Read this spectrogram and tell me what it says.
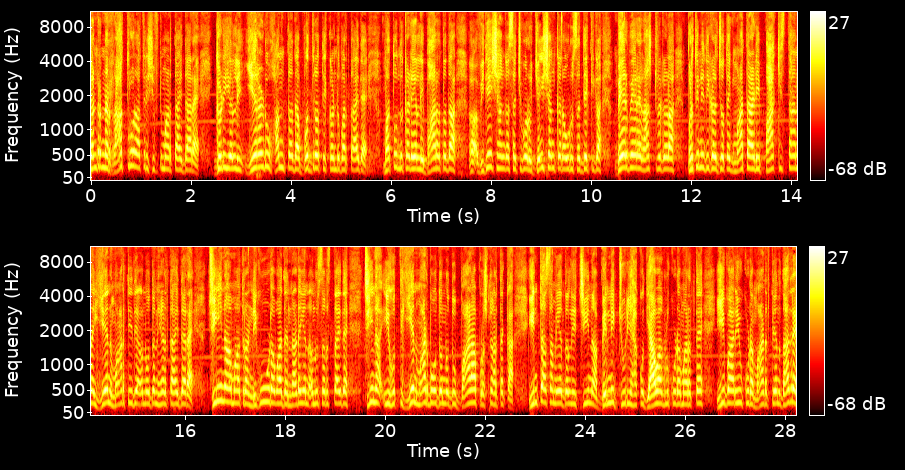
ಜನರನ್ನ ರಾತ್ರೋರಾತ್ರಿ ಶಿಫ್ಟ್ ಮಾಡ್ತಾ ಇದ್ದಾರೆ. ಗಡಿಯಲ್ಲಿ ಎರಡು ಹಂತದ ಭದ್ರತೆ ಕಂಡು ಬರ್ತಾ ಇದೆ. ಮತ್ತೊಂದು ಕಡೆಯಲ್ಲಿ ಭಾರತದ ವಿದೇಶಾಂಗ ಸಚಿವರು ಜೈಶಂಕರ್ ಅವರು ಸದ್ಯಕ್ಕೀಗ ಬೇರೆ ಬೇರೆ ರಾಷ್ಟ್ರಗಳ ಪ್ರತಿನಿಧಿಗಳ ಜೊತೆಗೆ ಮಾತಾಡಿ ಪಾಕಿಸ್ತಾನ ಏನು ಮಾಡ್ತಿದೆ ಅನ್ನೋದನ್ನು ಹೇಳ್ತಾ ಇದ್ದಾರೆ. ಚೀನಾ ಮಾತ್ರ ನಿಗೂಢವಾದ ನಡೆಯನ್ನು ಅನುಸರಿಸ್ತಾ ಇದೆ. ಚೀನಾ ಈ ಹೊತ್ತಿಗೆ ಏನು ಮಾಡ್ಬೋದು ಅನ್ನೋದು ಭಾಳ ಪ್ರಶ್ನಾರ್ಥಕ. ಇಂಥ ಸಮಯದಲ್ಲಿ ಚೀನಾ ಬೆನ್ನಿಗೆ ಚೂರಿ ಹಾಕೋದು ಯಾವಾಗಲೂ ಕೂಡ ಮಾಡುತ್ತೆ ಈ ಬಾರಿಯೂ ಕೂಡ ಮಾಡುತ್ತೆ ಅನ್ನೋದಾದರೆ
